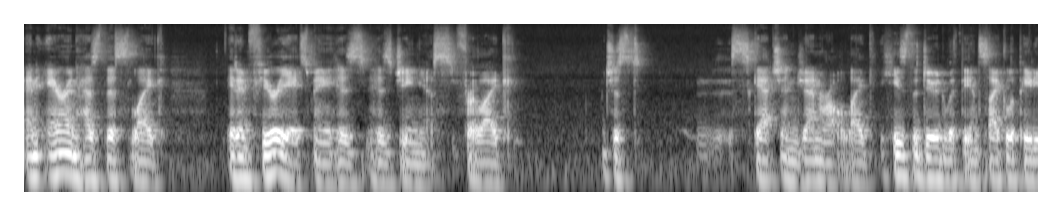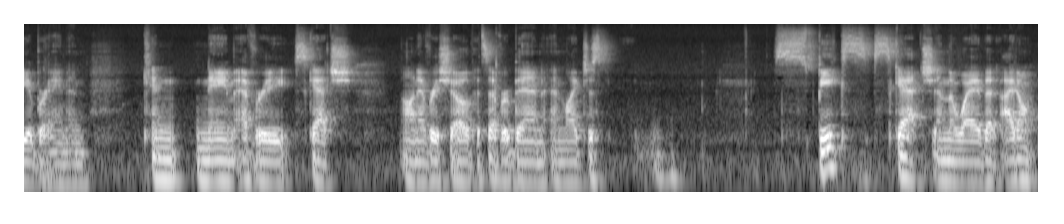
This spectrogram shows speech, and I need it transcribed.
And aaron has this like it infuriates me his his genius for like just sketch in general. Like he's the dude with the encyclopedia brain and can name every sketch on every show that's ever been and like just speaks sketch in the way that I don't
